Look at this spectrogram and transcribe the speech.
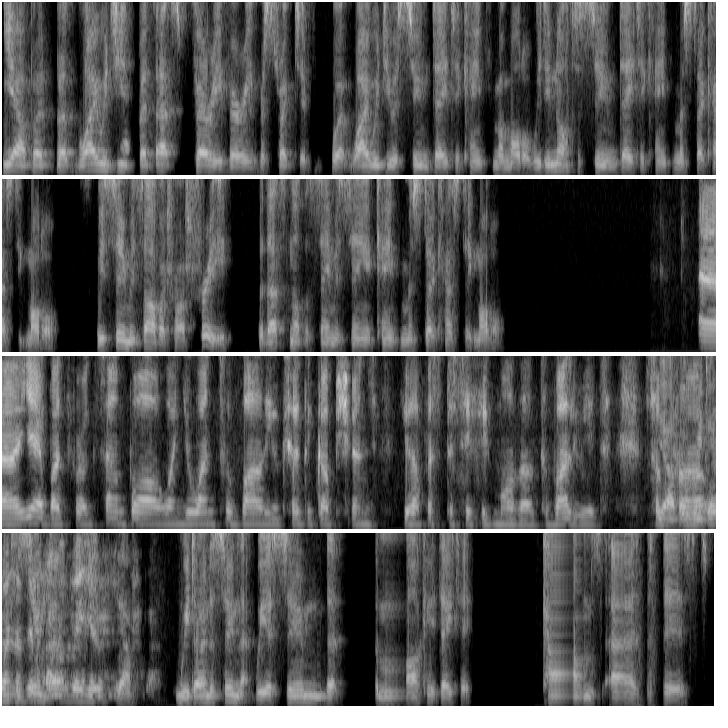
Yeah, but but why would you? But that's very very restrictive. Why would you assume data came from a model? We do not assume data came from a stochastic model. We assume it's arbitrage free, but that's not the same as saying it came from a stochastic model. Uh, yeah, but for example, when you want to value exotic options, you have a specific model to value it. So yeah, but we don't assume that. that you... Yeah, we don't assume that. We assume that the market data comes as is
